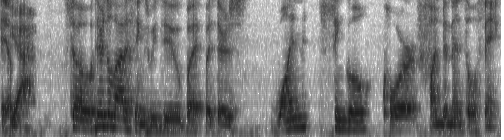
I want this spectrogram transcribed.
Yep. yeah. So there's a lot of things we do, but but there's one single core fundamental thing.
